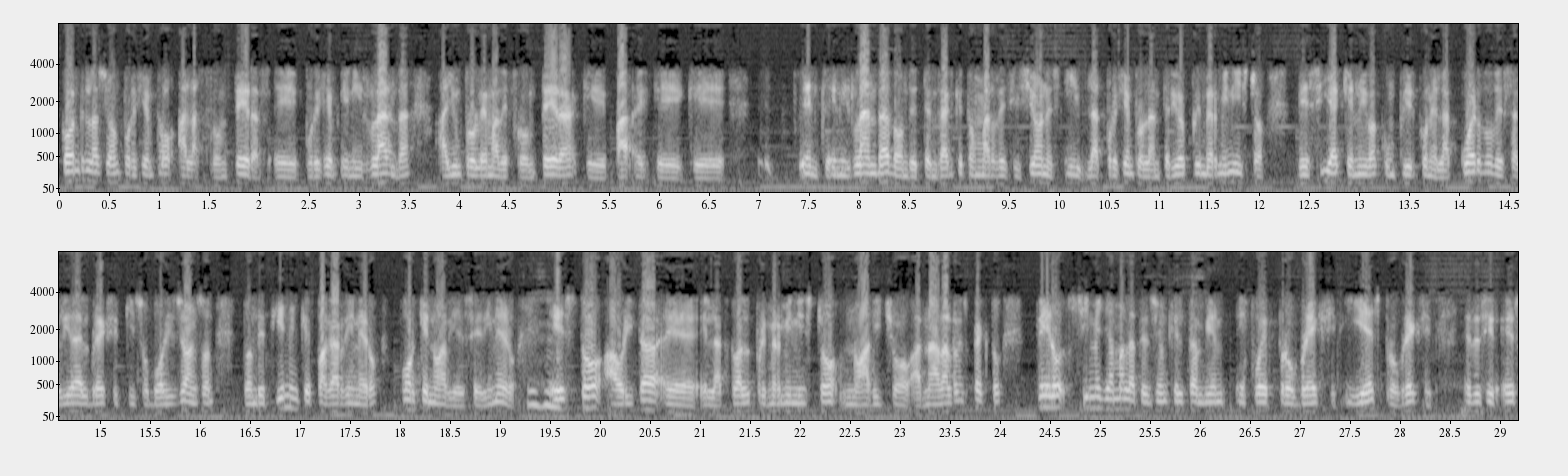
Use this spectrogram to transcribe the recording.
con relación, por ejemplo, a las fronteras. Eh, por ejemplo, en Irlanda hay un problema de frontera que, que, que en, Irlanda donde tendrán que tomar decisiones. Y la, por ejemplo el anterior primer ministro decía que no iba a cumplir con el acuerdo de salida del Brexit que hizo Boris Johnson donde tienen que pagar dinero porque no había ese dinero. Esto ahorita eh, el actual primer ministro no ha dicho nada al respecto pero sí me llama la atención que él también eh, fue pro Brexit y es pro Brexit es decir es,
